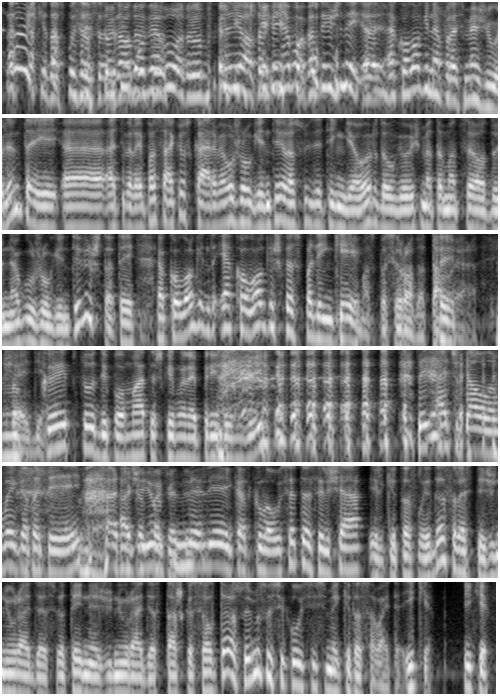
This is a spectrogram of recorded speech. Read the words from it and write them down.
Nu, iš kitos pusės. Tokių dar nebuvo, turbūt. Jo, tokių nebuvo, bet tai žinai, e, ekologinė prasme žiūrint, tai e, atvirai pasakius, karvę užauginti yra sudėtingiau ir daugiau išmetama CO2 negu užauginti vištą. Tai ekologin, ekologiškas palinkėjimas pasirodo tavo Taip. yra. Nu, šiai dienai. kaip tu diplomatiškai mane pridengiai. Tai ačiū tau labai, kad atėjai. Ačiū, Ačiū kad Jums, mėlyjei, kad klausėtės ir šią ir kitas laidas rasite žinių radijos svetainė žinių radijas.lt. O su Jumis susiklausysime kitą savaitę. Iki. Iki.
